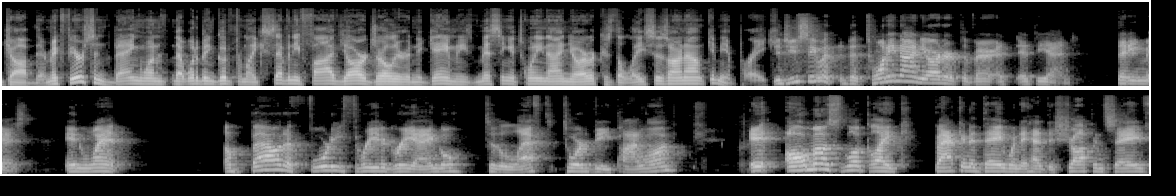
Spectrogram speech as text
job there. McPherson banged one that would have been good from like 75 yards earlier in the game, and he's missing a 29 yarder because the laces aren't out. Give me a break. Did you see what the 29 yarder at the very at, at the end that he missed and went about a 43 degree angle to the left toward the pylon? It almost looked like back in the day when they had the shop and save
